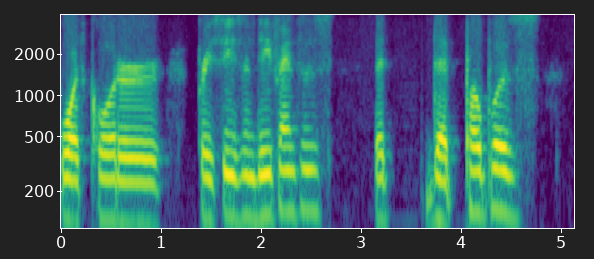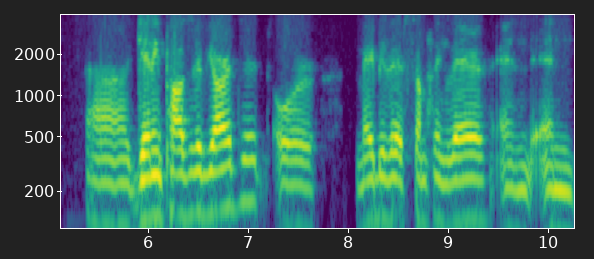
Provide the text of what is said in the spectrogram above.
fourth quarter preseason defenses that that Pope was uh, getting positive yards at, or maybe there's something there, and and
